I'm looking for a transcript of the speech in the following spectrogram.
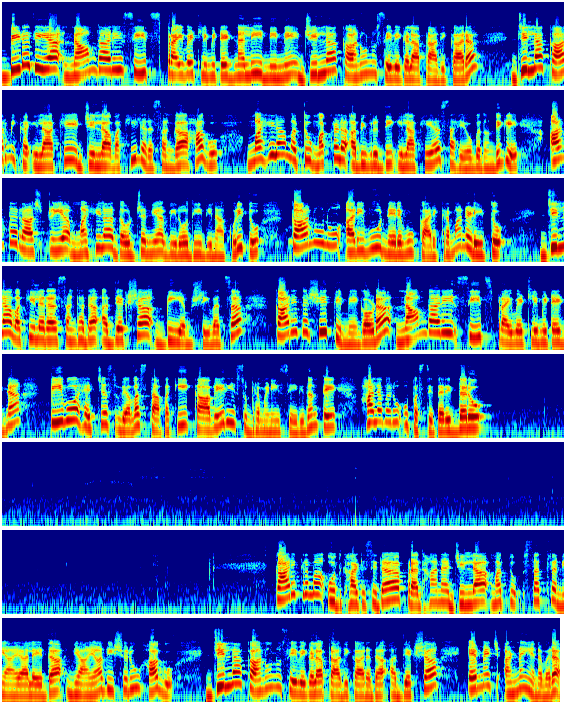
ಬಿಡದಿಯ ನಾಮ್ದಾರಿ seats private ಲಿಮಿಟೆಡ್ನಲ್ಲಿ ನಿನ್ನೆ ಜಿಲ್ಲಾ ಕಾನೂನು ಸೇವೆಗಳ ಪ್ರಾಧಿಕಾರ, ಜಿಲ್ಲಾ ಕಾರ್ಮಿಕ ಇಲಾಖೆ, ಜಿಲ್ಲಾ ವಕೀಲರ ಸಂಘ ಹಾಗೂ ಮಹಿಳಾ ಮತ್ತು ಮಕ್ಕಳ ಅಭಿವೃದ್ಧಿ ಇಲಾಖೆಯ ಸಹಯೋಗದೊಂದಿಗೆ ಅಂತಾರಾಷ್ಟ್ರೀಯ ಮಹಿಳಾ ದೌರ್ಜನ್ಯ ವಿರೋಧಿ ದಿನ ಕುರಿತು ಕಾನೂನು ಅರಿವು ನೆರವು ಕಾರ್ಯಕ್ರಮ ನಡೆಯಿತು. ಜಿಲ್ಲಾ ವಕೀಲರ ಸಂಘದ ಅಧ್ಯಕ್ಷ ಬಿಎಂ ಶ್ರೀವತ್ಸ, ಕಾರ್ಯದರ್ಶಿ ತಿಮ್ಮೇಗೌಡ, ನಾಮ್ದಾರಿ ಸೀಟ್ಸ್ ಪ್ರೈವೇಟ್ ಲಿಮಿಟೆಡ್ನ ಪಿಒಎಚ್ಎಸ್ ವ್ಯವಸ್ಥಾಪಕಿ ಕಾವೇರಿ ಸುಬ್ರಹ್ಮಣಿ ಸೇರಿದಂತೆ ಹಲವರು ಉಪಸ್ಥಿತರಿದ್ದರು. ಕಾರ್ಯಕ್ರಮ ಉದ್ಘಾಟಿಸಿದ ಪ್ರಧಾನ ಜಿಲ್ಲಾ ಮತ್ತು ಸತ್ರ ನ್ಯಾಯಾಲಯದ ನ್ಯಾಯಾಧೀಶರು ಹಾಗೂ ಜಿಲ್ಲಾ ಕಾನೂನು ಸೇವೆಗಳ ಪ್ರಾಧಿಕಾರದ ಅಧ್ಯಕ್ಷ ಎಂಎಚ್ ಅಣ್ಣಯ್ಯನವರ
